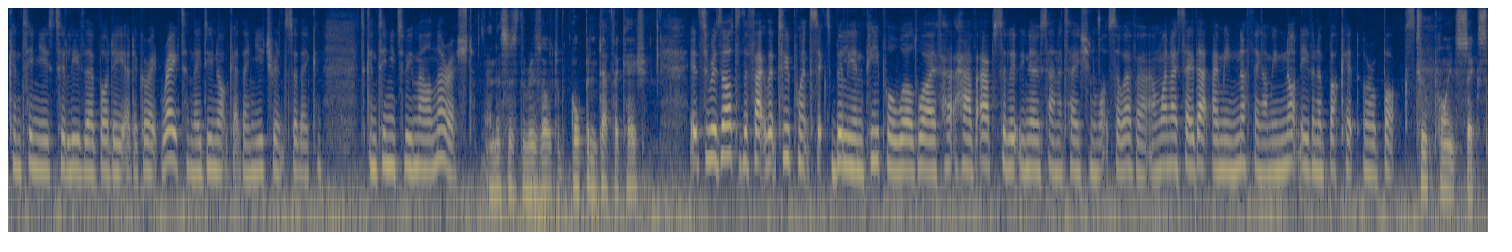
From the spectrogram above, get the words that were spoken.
continues to leave their body at a great rate and they do not get their nutrients, so they can to continue to be malnourished. And this is the result of open defecation. It's a result of the fact that 2.6 billion people worldwide ha- have absolutely no sanitation whatsoever. And when I say that, I mean nothing. I mean not even a bucket or a box. 2.6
